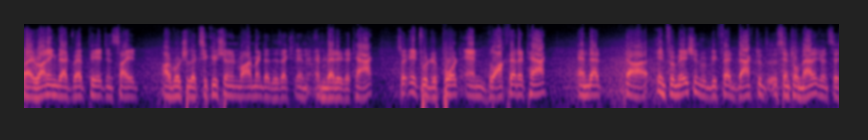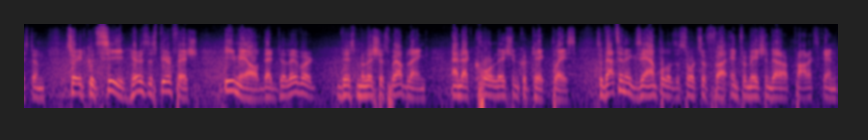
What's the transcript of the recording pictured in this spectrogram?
by running that web page inside our virtual execution environment that there's actually an embedded attack. So it would report and block that attack and that uh, information would be fed back to the central management system so it could see here's the spear-phish email that delivered this malicious web link and that correlation could take place. So that's an example of the sorts of uh, information that our products can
